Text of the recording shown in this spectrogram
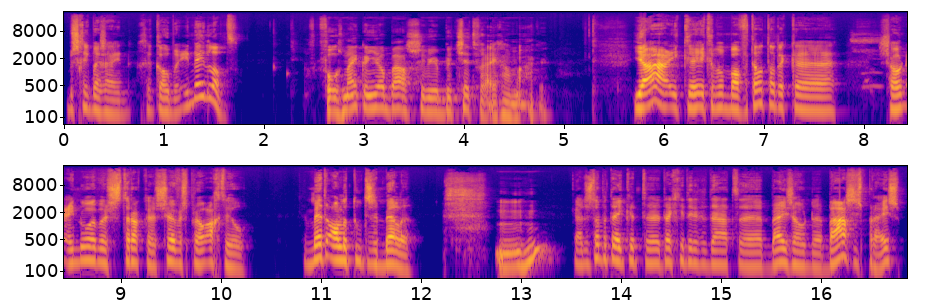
beschikbaar zijn gekomen in Nederland. Volgens mij kan jouw baas weer budgetvrij gaan maken. Ja, ik, eh, ik heb hem al verteld dat ik eh, zo'n enorme strakke Service Pro 8 wil. Met alle toetsen en bellen. Mhm. Ja, dus dat betekent eh, dat je er inderdaad bij zo'n basisprijs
